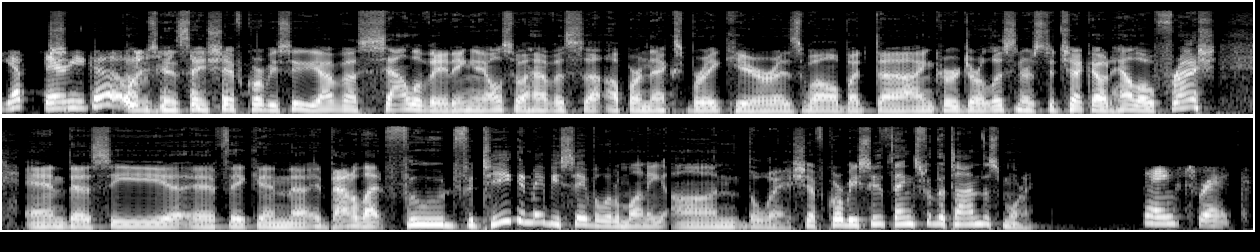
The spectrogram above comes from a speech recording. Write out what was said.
Yep, there you go. I was going to say, Chef Corby Sue, you have us salivating, you also have us uh, up our next break here as well. But uh, I encourage our listeners to check out HelloFresh and uh, see uh, if they can uh, battle that food fatigue and maybe save a little money on the way. Chef Corby Sue, thanks for the time this morning. Thanks, Rick.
